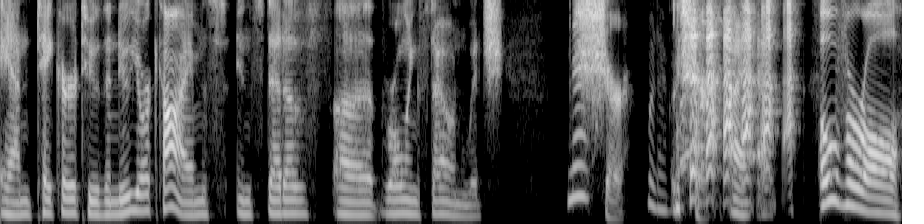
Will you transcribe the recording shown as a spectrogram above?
and take her to the New York Times instead of uh, Rolling Stone, which Nah. sure, Whatever. sure. I, I, overall,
